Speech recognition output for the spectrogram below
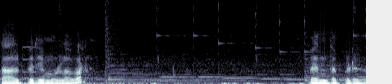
താല്പര്യമുള്ളവർ ബന്ധപ്പെടുക.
